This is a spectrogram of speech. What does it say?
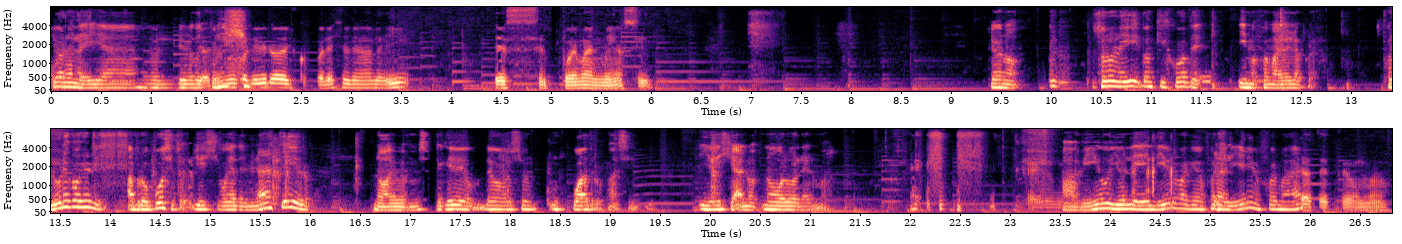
yo no leía los libros del Yo el único colegio. libro del co- colegio que no leí es el poema del mío, sí. Yo no. Solo leí Don Quijote y me fue mal en la prueba. Fue lo único que leí. A propósito, yo dije, voy a terminar este libro. No, me, saqué, debo, ser un 4 así. Y yo dije, ah, no, no vuelvo a leer más. Amigo, yo leí el libro para que me fuera bien y me fue mal. Espérate, este humano.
